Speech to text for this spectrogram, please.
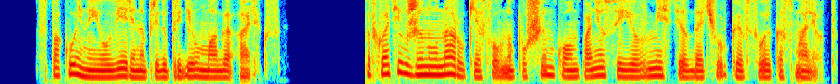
— спокойно и уверенно предупредил мага Алекс. Подхватив жену на руки, словно пушинку, он понес ее вместе с дочуркой в свой космолет.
